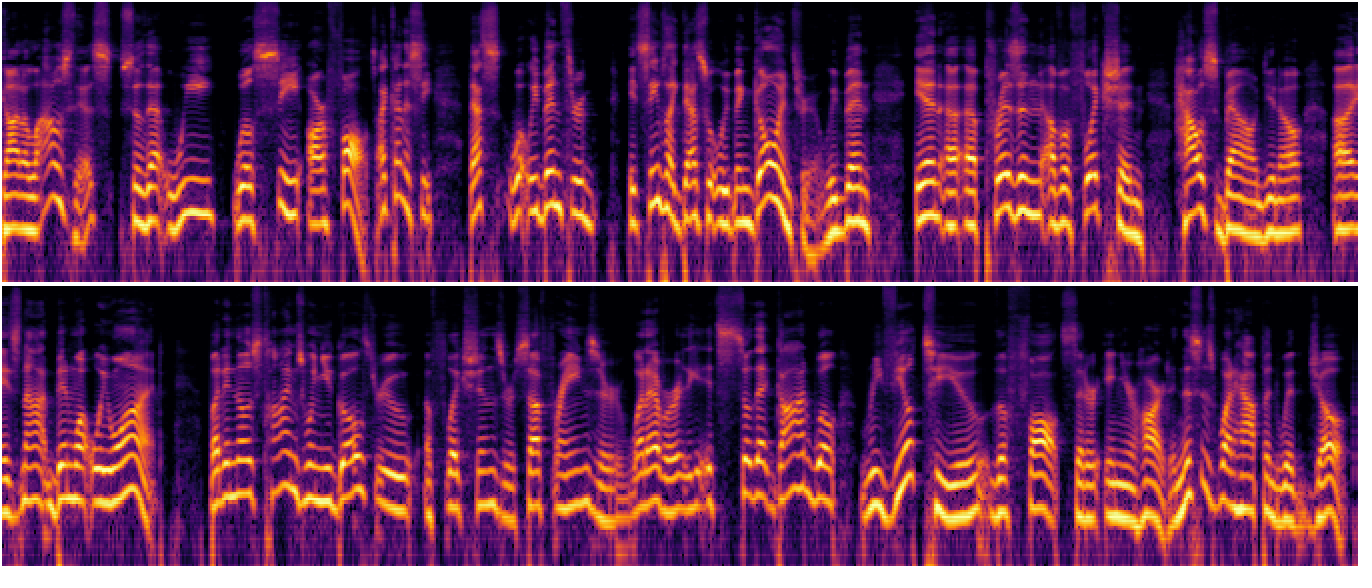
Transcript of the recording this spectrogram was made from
God allows this so that we will see our faults. I kind of see that's what we've been through. It seems like that's what we've been going through. We've been in a, a prison of affliction, housebound, you know. Uh, it's not been what we want. But in those times when you go through afflictions or sufferings or whatever, it's so that God will reveal to you the faults that are in your heart. And this is what happened with Job.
